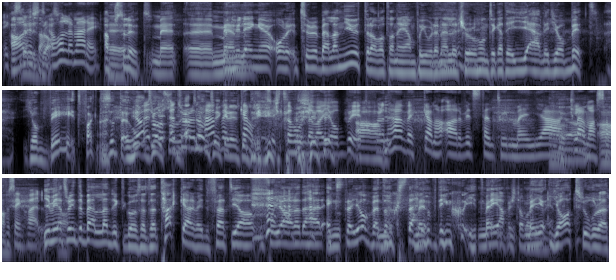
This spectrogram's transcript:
Exakt. Ja. Jag håller med dig. absolut. Eh, men, eh, men, men hur länge, or- tror du Bella njuter av att ta ner honom på jorden eller tror du hon tycker att det är jävligt jobbigt? Jag vet faktiskt inte. Hon, Jag tror jag, tror jag tror den här tycker veckan tyckte hon det var jobbigt. Ja. För den här veckan har Arvid ställt till med en jäkla massa Ja. för sig själv. Ja, men jag tror inte Bella riktigt går och säger tack Arvid för att jag får göra det här extra jobbet och städa Men- upp din skit. Men, jag förstår men jag, jag tror att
